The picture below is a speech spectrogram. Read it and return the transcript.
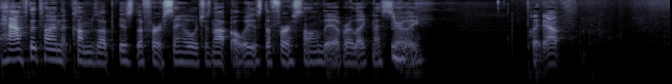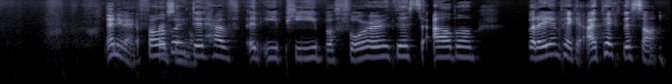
half the time that comes up is the first single, which is not always the first song they ever like necessarily played out. Anyway, Fall Out Boy did have an EP before this album, but I didn't pick it. I picked this song,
